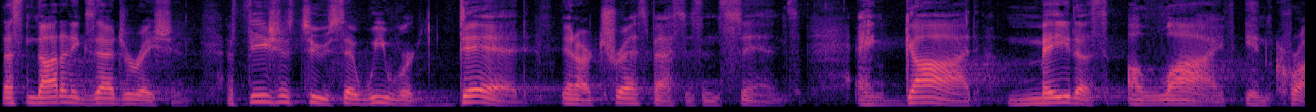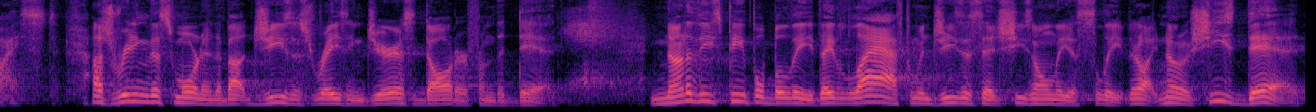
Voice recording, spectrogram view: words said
That's not an exaggeration. Ephesians 2 said we were dead in our trespasses and sins, and God made us alive in Christ. I was reading this morning about Jesus raising Jairus' daughter from the dead. None of these people believed. They laughed when Jesus said she's only asleep. They're like, no, no, she's dead.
